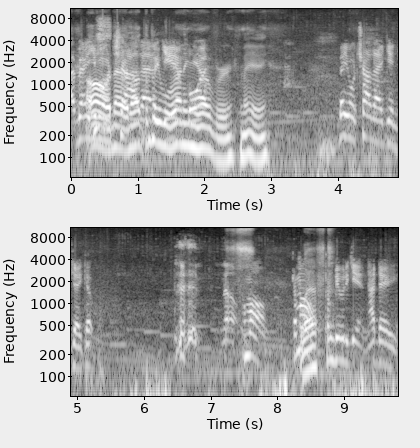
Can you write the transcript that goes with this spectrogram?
I bet you Oh won't no, try not the that people again, running boy. you over. Me. Bet you won't try that again, Jacob. No. Come on. Come on. Left. Come do it again. I dare you.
